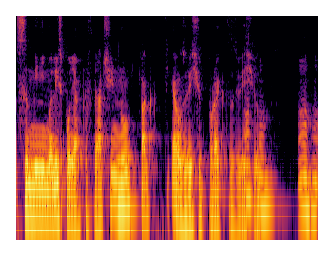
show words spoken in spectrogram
съм минималист по някакъв начин, но пак ти казвам, зависи от проекта, зависи uh-huh. от... Uh-huh.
